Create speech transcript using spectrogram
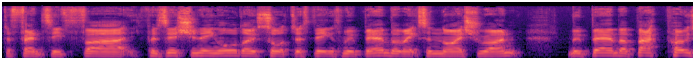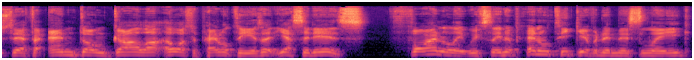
defensive uh, positioning, all those sorts of things. Mubama makes a nice run. Mubama back post there for Ndongala. Oh, it's a penalty, is it? Yes, it is. Finally, we've seen a penalty given in this league,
